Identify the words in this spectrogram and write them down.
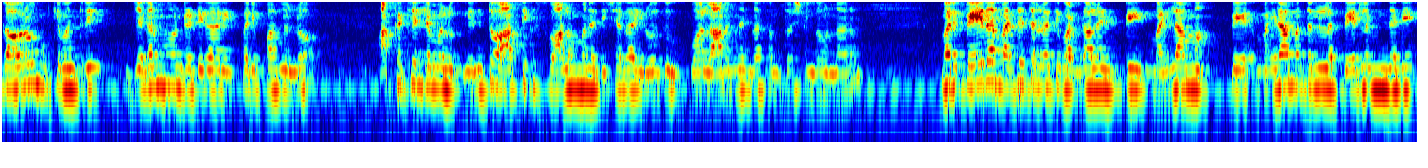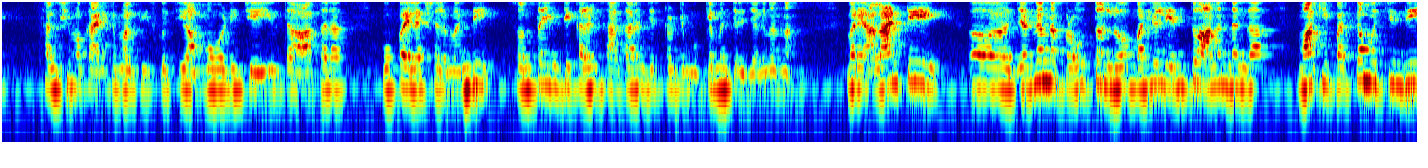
గౌరవ ముఖ్యమంత్రి జగన్మోహన్ రెడ్డి గారి పరిపాలనలో అక్క చెల్లెమ్మలు ఎంతో ఆర్థిక స్వావలంబన దిశగా ఈరోజు వాళ్ళు ఆనందంగా సంతోషంగా ఉన్నారు. మరి పేద మధ్యతరగతి వర్గాలంటి మహిళామ పే మహిళామ తల్లుల పేర్ల మీదనే సంక్షేమ కార్యక్రమాలు తీసుకొచ్చి అమ్మ ఒడి చేయూత ఆసరా ముప్పై లక్షల మంది సొంత ఇంటి కళను సాకారం చేసినటువంటి ముఖ్యమంత్రి జగనన్న. మరి అలాంటి జగనన్న ప్రభుత్వంలో మహిళలు ఎంతో ఆనందంగా మాకు ఈ పథకం వచ్చింది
